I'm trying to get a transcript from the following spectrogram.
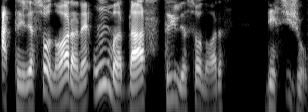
a trilha sonora, né, uma das trilhas sonoras desse jogo.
